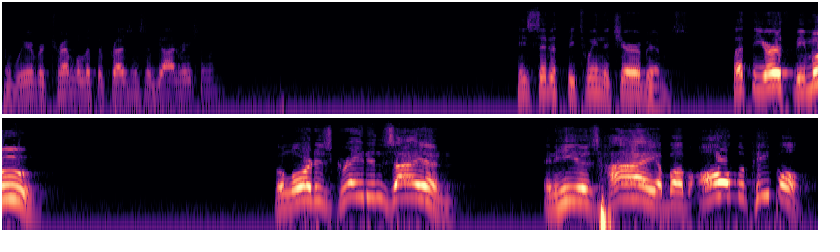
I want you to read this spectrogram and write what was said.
Have we ever trembled at the presence of God recently? He sitteth between the cherubims. Let the earth be moved. The Lord is great in Zion, and he is high above all the people.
